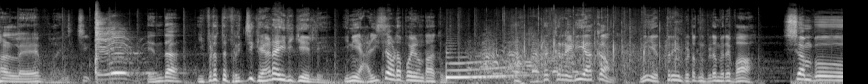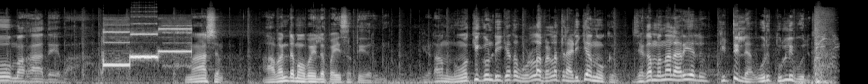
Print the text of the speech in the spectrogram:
തള്ളേ വലിച്ചു. എന്താ? ഇവിടത്തെ ഫ്രിഡ്ജ് കേടായിരിക്കേല്ലേ ഇനി ഐസ് അവിടെ പോയി ഉണ്ടാക്കും. അതൊക്കെ റെഡിയാക്കാം. നീ എത്രയും പെട്ടെന്ന് ഇവിടം വരെ വാ. ശംഭു മഹാദേവ. നാശം. അവന്റെ മൊബൈലിലെ പൈസ തീർന്നു. എടാ നോക്കിക്കൊണ്ടിരിക്കാതെ ഉള്ള വെള്ളത്തിൽ അടിക്കാൻ നോക്ക്. ജഗം വന്നാൽ അറിയാലോ. കിട്ടില്ല ഒരു തുള്ളി പോലും.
